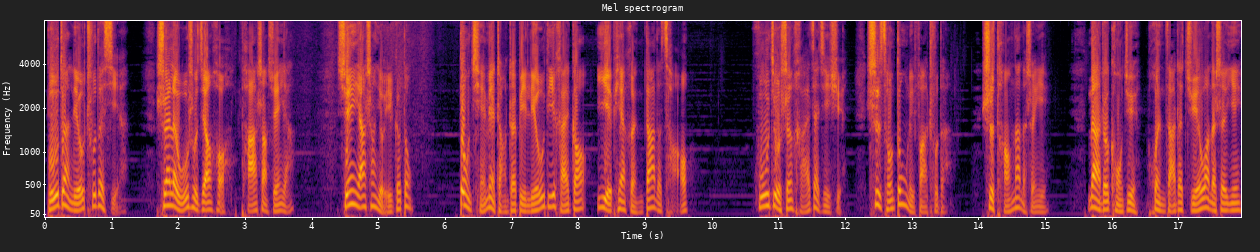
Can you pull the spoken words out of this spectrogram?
不断流出的血，摔了无数跤后，爬上悬崖。悬崖上有一个洞，洞前面长着比刘迪还高、叶片很大的草。呼救声还在继续，是从洞里发出的，是唐娜的声音。那种恐惧混杂着绝望的声音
